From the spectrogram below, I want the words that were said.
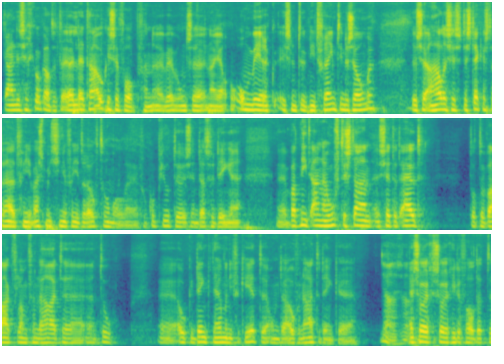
Ja, en dan zeg ik ook altijd, let daar ook eens even op. Van, we hebben onze, nou ja, omweer is natuurlijk niet vreemd in de zomer. Dus haal eens de stekkers eruit van je wasmachine, van je droogtrommel, voor computers en dat soort dingen. wat niet aan hoeft te staan, zet het uit tot de waakvlam van de haard uh, toe. Uh, ook denk ik helemaal niet verkeerd uh, om daarover na te denken. Ja, en zorg, zorg in ieder geval dat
